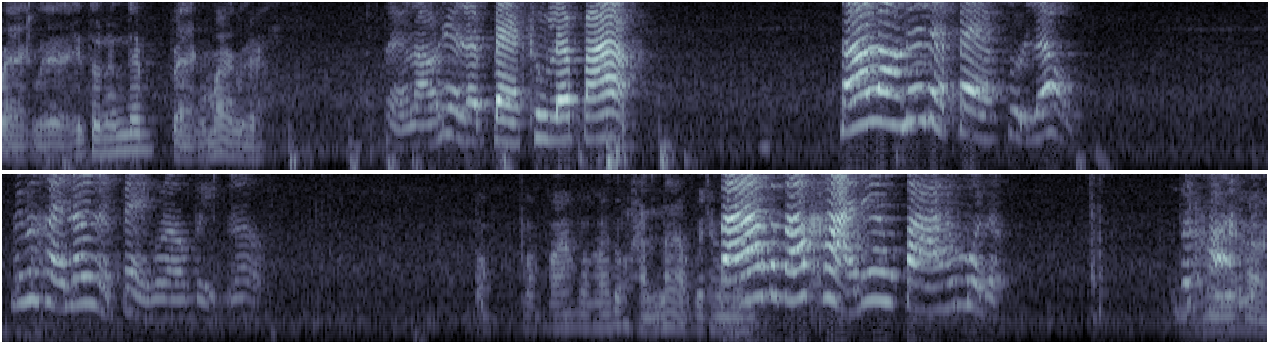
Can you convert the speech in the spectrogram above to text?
ปลกๆเลยไอตัวนั้นได้แปลกมากเลย แต่เราเนี่ยแหละแปลกสุดแล้วป้าป้าเราเนี่ยแหละแปลกสุดแล้ว ไม่มีใครนั่งไหนแปลกกว่าเราไปอีกแล้วป๊าป๊าป๊าป๊าต้องหันหน้าไปทางป้านี้ป้าป้าขายได้ยังปลาทั้งหมดอะไปอย่างขาย นี้ค่ะ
